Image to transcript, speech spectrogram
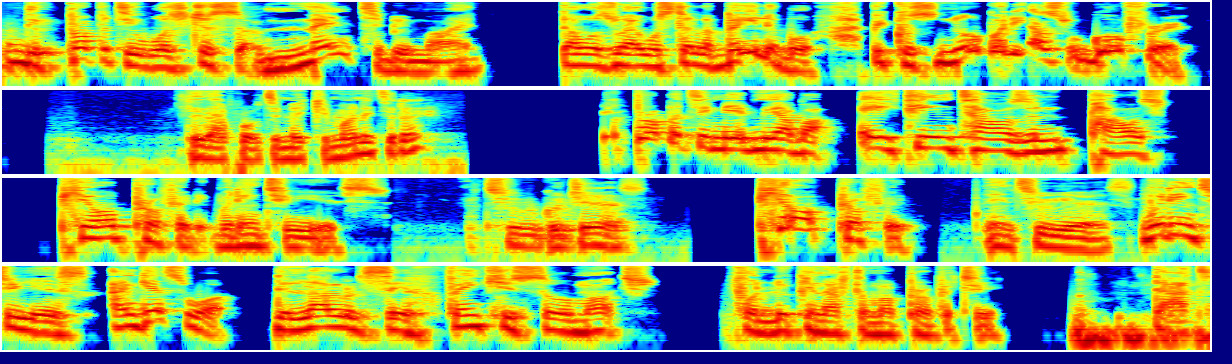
The property was just meant to be mine. That was why it was still available because nobody else would go for it. Did that property make you money today? The property made me about eighteen thousand pounds pure profit within two years. Two good years. Pure profit. In two years. Within two years. And guess what? The landlord said, Thank you so much for looking after my property. That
